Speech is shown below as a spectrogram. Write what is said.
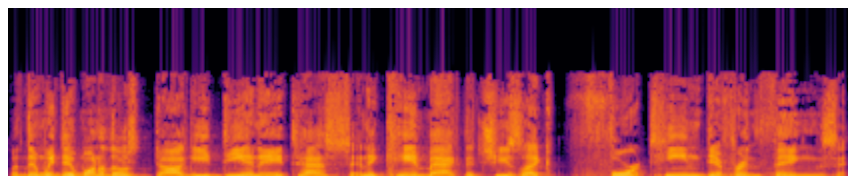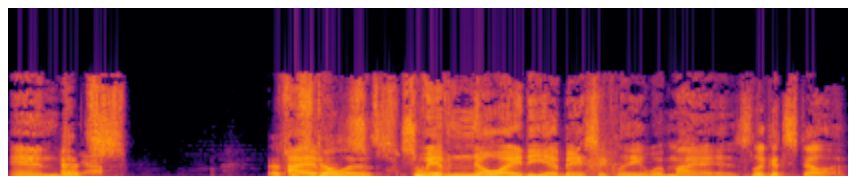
But then we did one of those doggy DNA tests, and it came back that she's like 14 different things. And That's that's what Stella is. So we have no idea basically what Maya is. Look at Stella.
